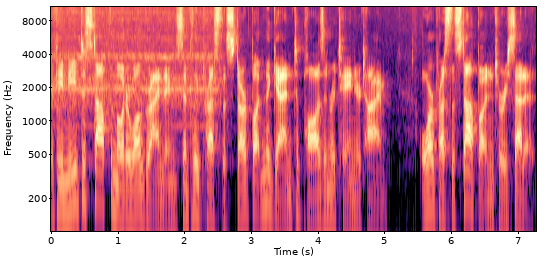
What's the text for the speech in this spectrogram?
If you need to stop the motor while grinding, simply press the start button again to pause and retain your time, or press the stop button to reset it.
